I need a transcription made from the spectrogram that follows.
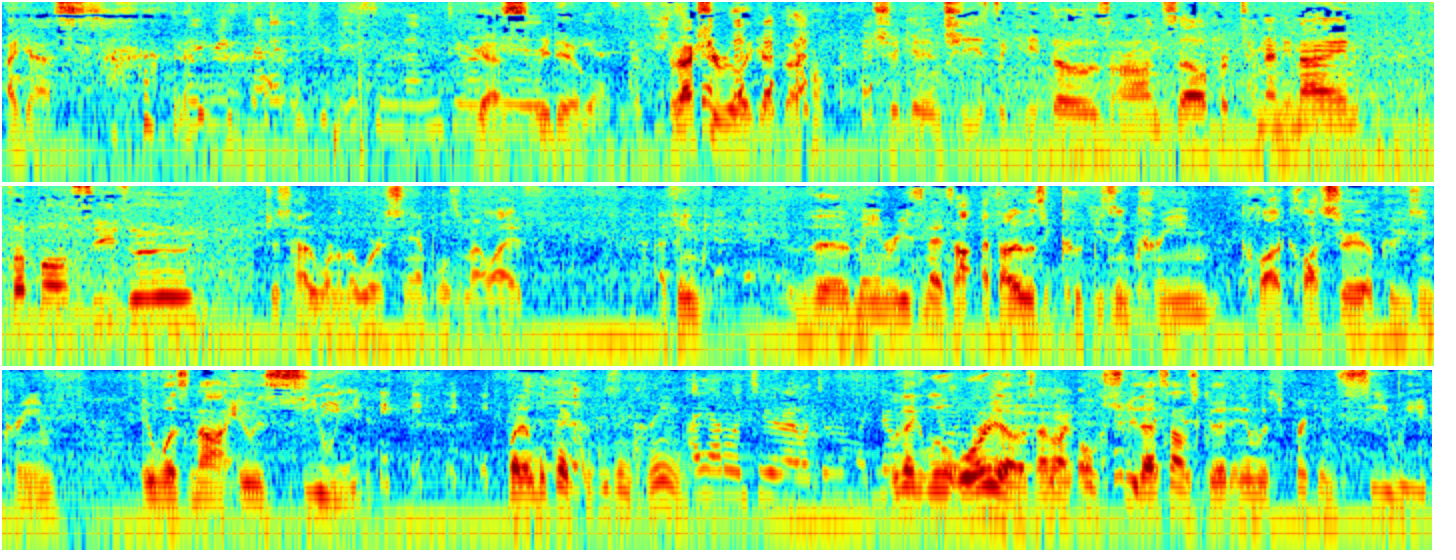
I guess. do we regret introducing them to our Yes, kids? we do. Yes, yes, They're actually really good though. Chicken and cheese taquitos are on sale for $10.99. Football season. Just had one of the worst samples of my life. I think the main reason I thought I thought it was a cookies and cream cl cluster of cookies and cream. It was not. It was seaweed. but it looked like cookies and cream. I had one too, and I looked at them like, no. It like little Oreos. I'm like, oh sweet, that sounds good. And it was freaking seaweed.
